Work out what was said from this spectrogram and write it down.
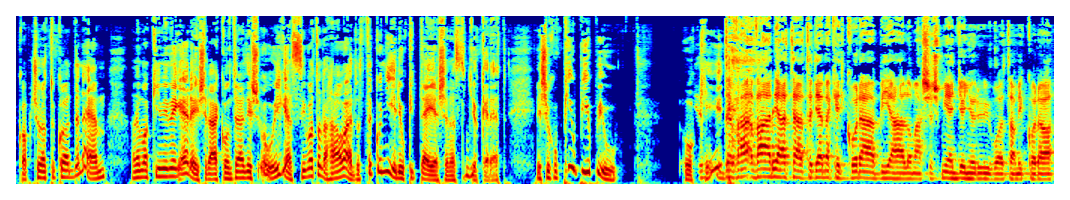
kapcsolatukat, de nem, hanem a Kimi még erre is rákontrált, és ó, igen, szivatod a Howardot, akkor nyírjuk ki teljesen ezt a gyökeret. És akkor piu, piu, piu. Oké. Okay. De vá- várjál tehát, hogy ennek egy korábbi állomás, és milyen gyönyörű volt, amikor a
